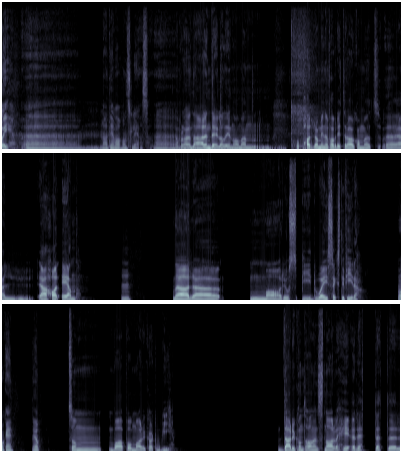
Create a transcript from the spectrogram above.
Oi. Uh, nei, det var vanskelig, altså. Uh, Ja, for det er- en del av de nå, men Og par av mine favoritter har kommet. Uh, Jeg, jeg har én. Mm. Det er Mario Speedway 64, OK. som var på Mario Kart Wii. Der du kan ta den snarvei rett etter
